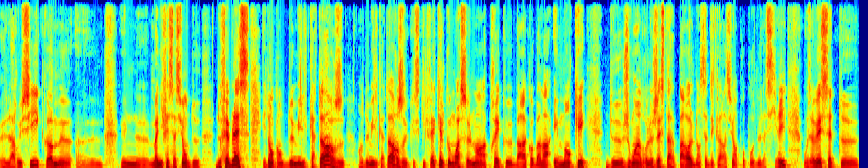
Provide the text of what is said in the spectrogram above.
la Russie comme une manifestation de, de, faiblesse. Et donc, en 2014, en 2014. Qu'est-ce qu'il fait? Quelques mois seulement après que Barack Obama ait manqué de joindre le geste à la parole dans cette déclaration à propos de la Syrie, vous avez cette, euh,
